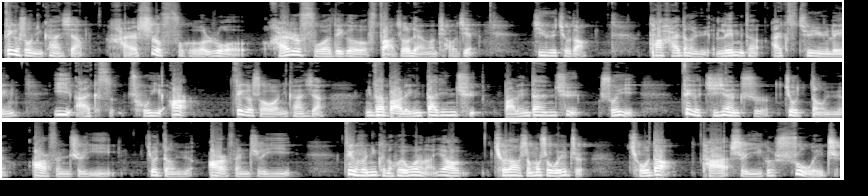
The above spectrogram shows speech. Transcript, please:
这个时候你看一下，还是符合若还是符合这个法则两个条件，继续求导，它还等于 limit x 趋于零，e(x) 除以二。这个时候你看一下，你再把零带进去。把零带进去，所以这个极限值就等于二分之一，就等于二分之一。这个时候你可能会问了，要求到什么时候为止？求到它是一个数为止。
